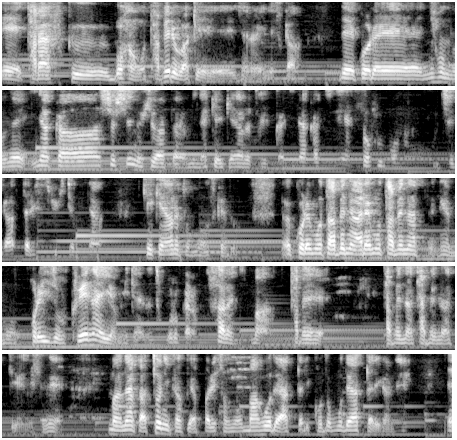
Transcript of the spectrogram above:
えー、たらふくご飯を食べるわけじゃないですか。で、これ、日本のね、田舎出身の人だったらみんな経験あるというか、田舎にね、祖父母の家があったりする人みんな経験あると思うんですけど、これも食べな、あれも食べなってね、もうこれ以上食えないよみたいなところからもさらにまあ食べ、食べな食べなっていうですね、まあなんかとにかくやっぱりその孫であったり子供であったりがね、え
